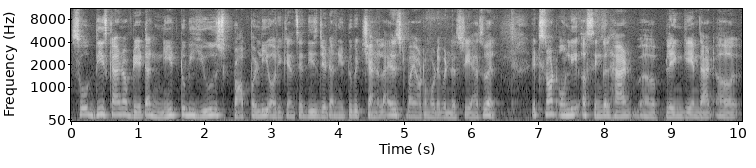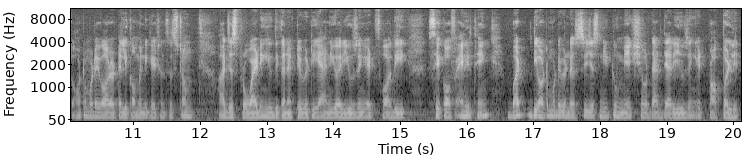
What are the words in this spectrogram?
so these kind of data need to be used properly or you can say these data need to be channelized by automotive industry as well. It's not only a single hand uh, playing game that uh, automotive or a telecommunication system are just providing you the connectivity and you are using it for the sake of anything but the automotive industry just need to make sure that they are using it properly.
